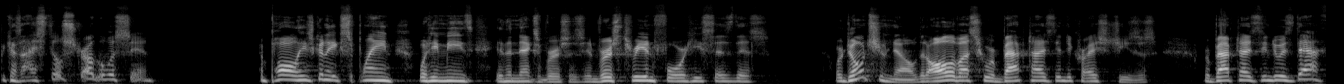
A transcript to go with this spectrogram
Because I still struggle with sin. And Paul, he's going to explain what he means in the next verses. In verse 3 and 4, he says this Or don't you know that all of us who were baptized into Christ Jesus were baptized into his death?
